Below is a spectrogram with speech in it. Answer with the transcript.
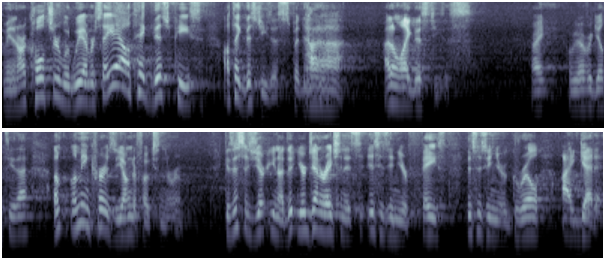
I mean, in our culture, would we ever say, yeah, I'll take this piece, I'll take this Jesus, but uh, I don't like this Jesus, right? Are we ever guilty of that? Let, me encourage the younger folks in the room. Because this is your, you know, your generation, is, this is in your face, this is in your grill. I get it.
